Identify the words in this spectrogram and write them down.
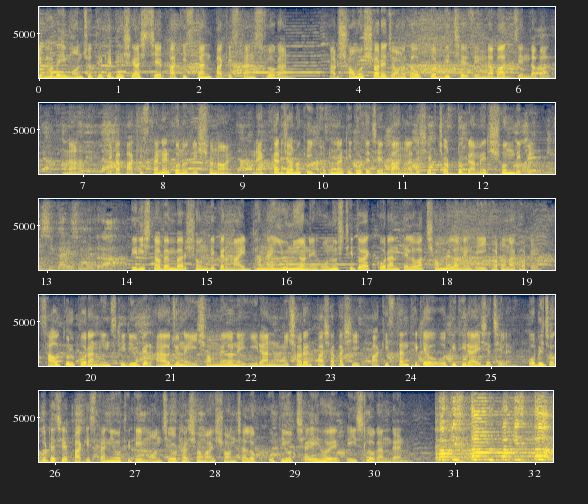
এভাবেই মঞ্চ থেকে ভেসে আসছে পাকিস্তান পাকিস্তান স্লোগান। আর সমস্বরে জনতা উত্তর দিচ্ছে, জিন্দাবাদ জিন্দাবাদ। না, এটা পাকিস্তানের কোনো দৃশ্য নয়। ন্যাক্কারজনক এই ঘটনাটি ঘটেছে বাংলাদেশের চট্টগ্রামের সন্দ্বীপে। তিরিশ নভেম্বর সন্দ্বীপের মাইটভাঙ্গা ইউনিয়নে অনুষ্ঠিত এক কোরআন তেলাওয়াত সম্মেলনে এই ঘটনা ঘটে। সাউথুল কোরআন ইনস্টিটিউটের আয়োজনে এই সম্মেলনে ইরান মিশরের পাশাপাশি পাকিস্তান থেকেও অতিথিরা এসেছিলেন। অভিযোগ উঠেছে, পাকিস্তানি অতিথি মঞ্চে ওঠার সময় সঞ্চালক অতি উৎসাহী হয়ে এই স্লোগান দেন। পাকিস্তান পাকিস্তান।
